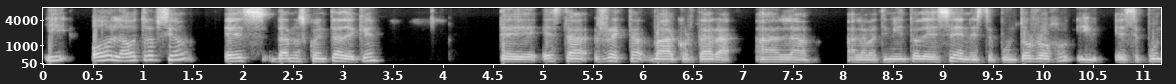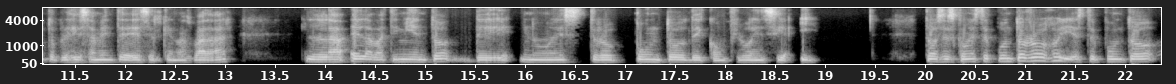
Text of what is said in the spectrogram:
Y o la otra opción es darnos cuenta de que esta recta va a cortar a, al abatimiento de S en este punto rojo y ese punto precisamente es el que nos va a dar el abatimiento de nuestro punto de confluencia I. Entonces, con este punto rojo y este punto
